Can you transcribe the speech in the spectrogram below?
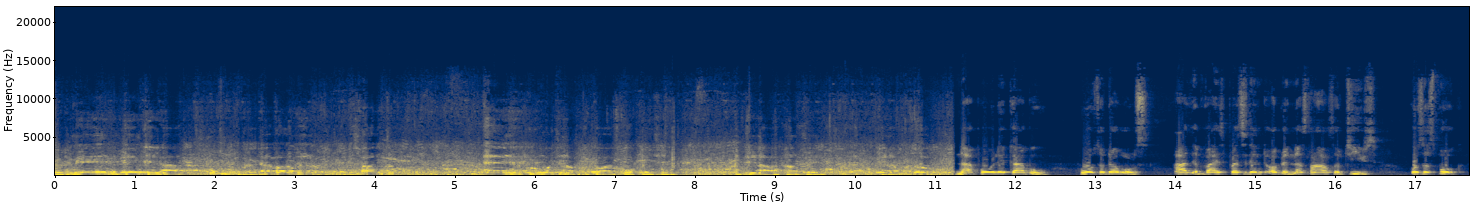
it remains a game changer for the development of the municipality and the promotion of equal cooperation between our country and our Naa Puowele Karbo, who also doubles as the Vice President of the National House of Chiefs, also spoke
